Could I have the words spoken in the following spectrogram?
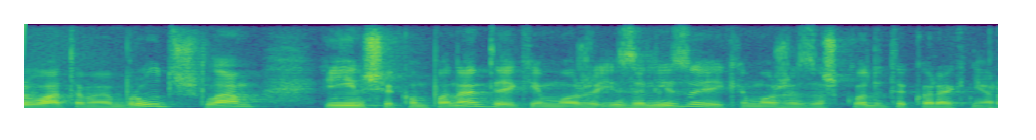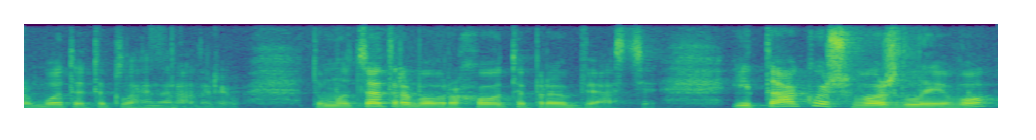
генеруватиме бруд, шлам і інші компоненти, які може і залізо, яке може зашкодити коректній роботи теплогенераторів. Тому це треба враховувати при обв'язці. І також важливо,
